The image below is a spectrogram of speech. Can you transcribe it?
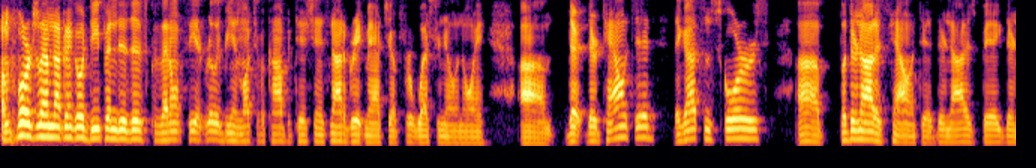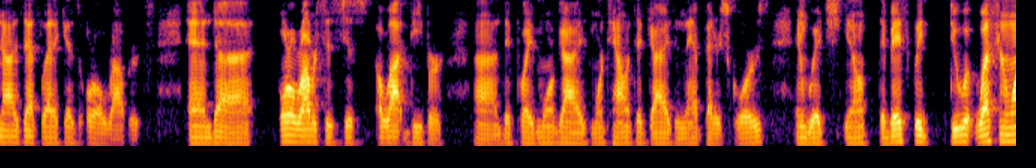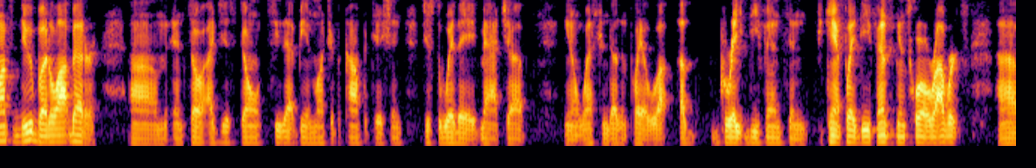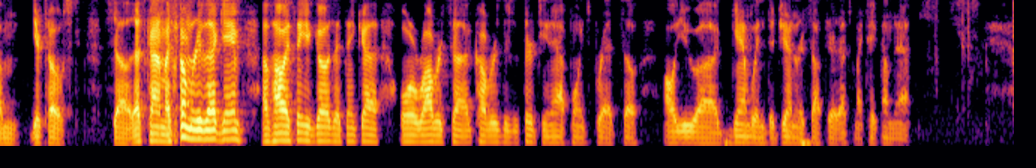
Unfortunately, I'm not going to go deep into this because I don't see it really being much of a competition. It's not a great matchup for Western Illinois. Um, they're they're talented. They got some scores, uh, but they're not as talented. They're not as big. They're not as athletic as Oral Roberts. And uh, Oral Roberts is just a lot deeper. Uh, they play more guys, more talented guys, and they have better scores. In which you know they basically do what Western wants to do, but a lot better. Um, and so I just don't see that being much of a competition. Just the way they match up. You know, Western doesn't play a lot, a, great defense. And if you can't play defense against Oral Roberts, um, you're toast. So that's kind of my summary of that game of how I think it goes. I think uh, Oral Roberts uh, covers. There's a 13 and a half point spread. So all you uh, gambling degenerates out there, that's my take on that.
